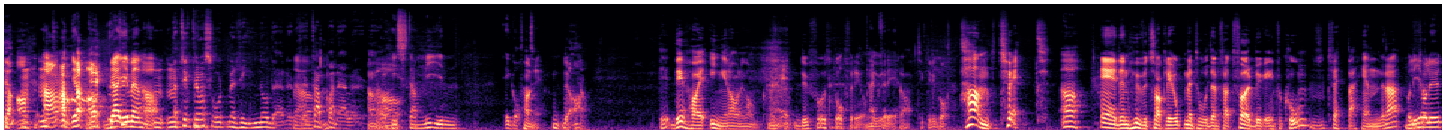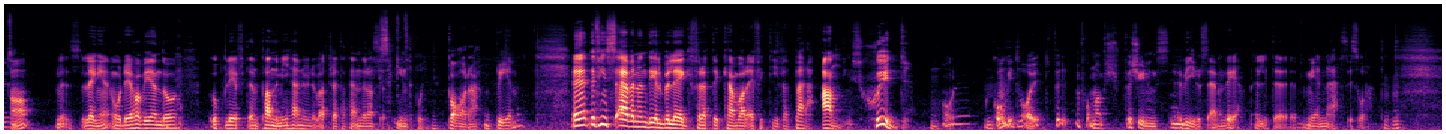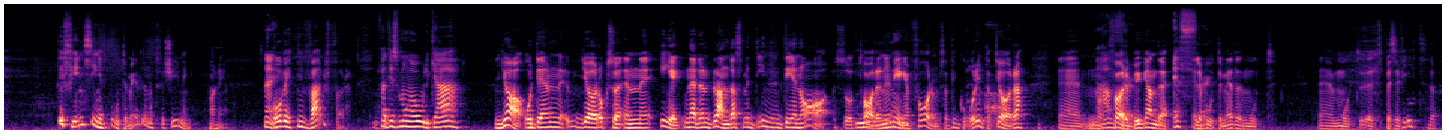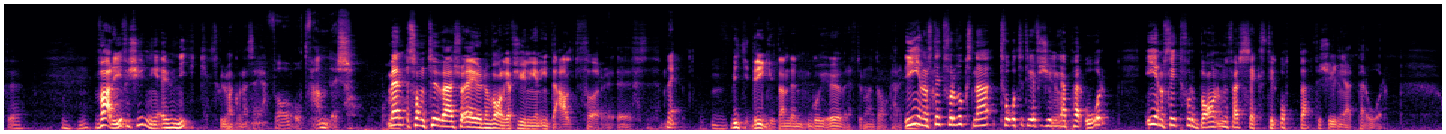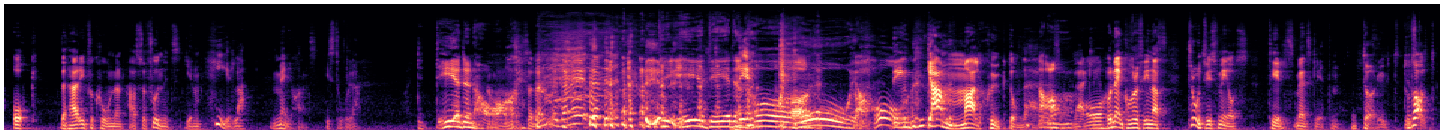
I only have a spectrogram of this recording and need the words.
Ja. ja. Ja, ja, jajamän. Mm, mm. Jag tyckte det var svårt med Rino där. Ja. Jag tappade över. Ja, histamin är gott. Hörni, ja. det, det har jag ingen aning om. Men du får stå för det om Tack du för det. Ja. Tycker det är gott. Handtvätt Ah, är den huvudsakliga metoden för att förebygga infektion. Så tvätta händerna. i, håll ut. Ja, länge. Och det har vi ändå upplevt en pandemi här nu när vi har tvättat händerna, så inte på bara benen. Eh, Det finns även en del belägg för att det kan vara effektivt att bära andningsskydd. Och covid var ju en form av förkylningsvirus, även det. Lite mer nasty sådant. Det finns inget botemedel mot förkylning, hörni. Nej. Och vet ni varför? För att det är så många olika... Ja, och den gör också en egen... När den blandas med din DNA så tar den en egen form, så att det går inte att göra eh, något förebyggande eller botemedel mot, eh, mot ett specifikt. Så att, eh, Varje förkylning är unik, skulle man kunna säga. Vad åt fanders? Men som tur är så är ju den vanliga förkylningen inte allt för eh, Nej. vidrig, utan den går ju över efter några dagar. I genomsnitt får vuxna 2-3 förkylningar per år. I genomsnitt får barn ungefär 6-8 förkylningar per år. Och den här infektionen har alltså funnits genom hela människans historia. Det är det den har. Så den, den är, den, Det är det den har. Åh, jaha. det är en gammal sjukdom det här. Ja. alltså, verkligen. Och den kommer att finnas troligtvis med oss tills mänskligheten dör ut totalt.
